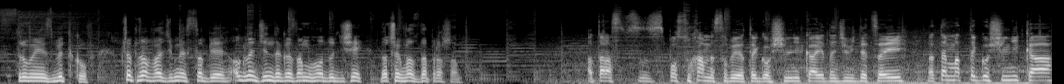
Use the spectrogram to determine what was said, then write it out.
Strumień Zbytków. Przeprowadzimy sobie oględzin tego samochodu dzisiaj, do czego Was zapraszam. A teraz posłuchamy sobie tego silnika 1.9 DCI. Na temat tego silnika,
